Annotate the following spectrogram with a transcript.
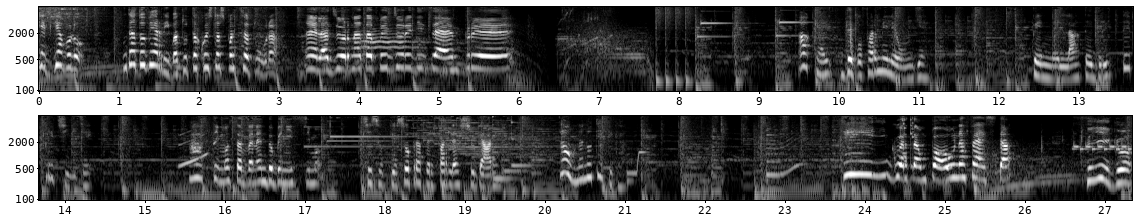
Che diavolo? Da dove arriva tutta questa spazzatura? È la giornata peggiore di sempre. Ok, devo farmi le unghie. Pennellate dritte e precise. Ottimo, sta avvenendo benissimo. Ci soffio sopra per farle asciugare. Oh, una notifica. Ehi, guarda un po', una festa. Figo!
